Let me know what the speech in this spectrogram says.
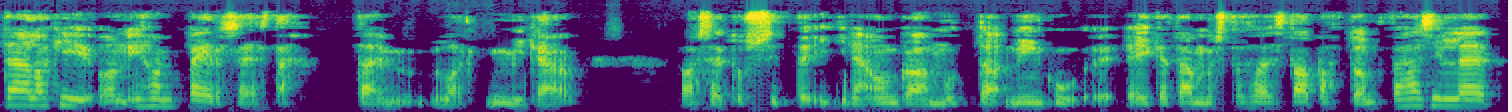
tämä laki on ihan perseestä, tai mikä asetus sitten ikinä onkaan, mutta niin kuin, eikä tämmöistä saisi tapahtua, mutta vähän silleen, että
